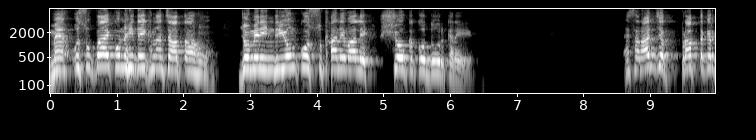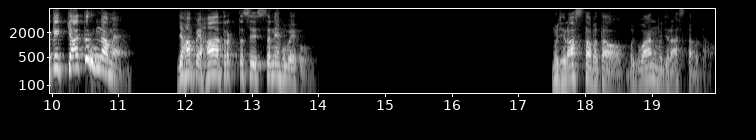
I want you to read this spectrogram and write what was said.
मैं उस उपाय को नहीं देखना चाहता हूँ, जो मेरी इंद्रियों को सुखाने वाले शोक को दूर करे। ऐसा राज्य प्राप्त करके क्या करूँगा मैं, जहाँ पे हाथ रक्त से सने हुए हो? मुझे रास्ता बताओ, भगवान मुझे रास्ता बताओ।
